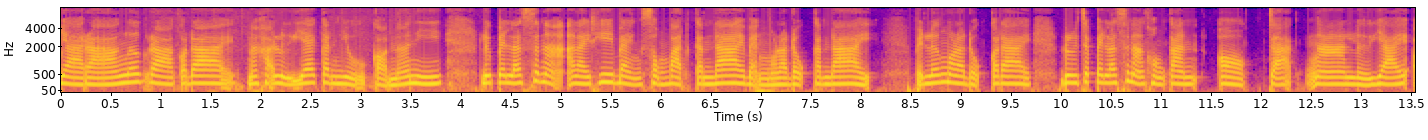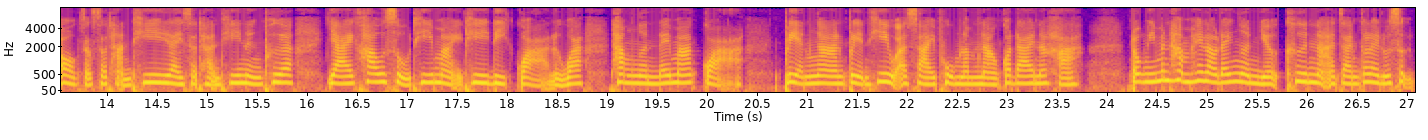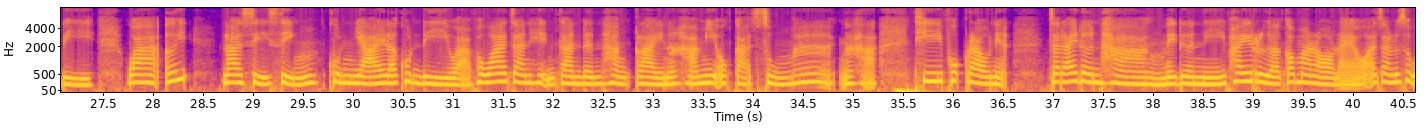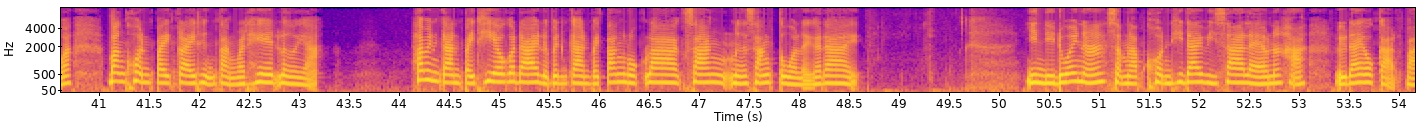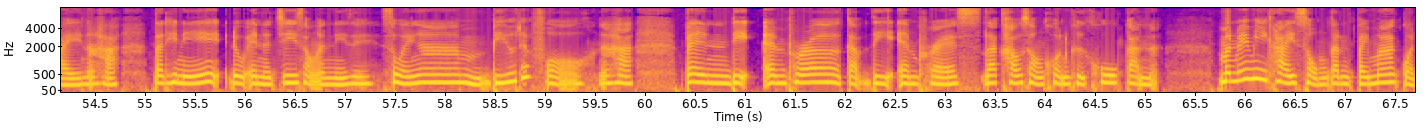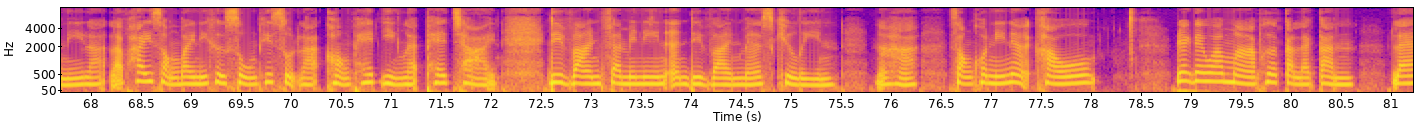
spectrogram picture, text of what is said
หย่าร้างเลิกราก็ได้นะคะ หรือแยกกันอยู่ก่อนหน้านี้ หรือเป็นลักษณะอะไรที่แบ่งสมบัติกันได้ แบ่งมรดกกันได้ เป็นเรื่องมรดกก็ได้ หรือจะเป็นลักษณะของการออกจากงานหรือย้ายออกจากสถานที่ใดสถานที่หนึ่งเพื่อย้ายเข้าสู่ที่ใหม่ที่ดีกว่า หรือว่าทำเงินได้มากกว่า เปลี่ยนงานเปลี่ยนที่อยู่อาศัยภูมิลำเนาก็ได้นะคะ ตรงนี้มันทำให้เราได้เงินเยอะขึ้นนะอาจารย์ก็เลยรู้สึกดี ว่า เอ้ย ราศีสิงห์คุณย้ายแล้วคุณดีว่ะ เพราะว่าอาจารย์เห็นการเดินทางไกลนะคะ มีโอกาสสูงมากนะคะ ที่พวกเราเนี่ยจะได้เดินทางในเดือนนี้ไพ่เรือก็มารอแล้ว อาจารย์รู้สึกว่าบางคนไปไกลถึงต่างประเทศเลยอะถ้าเป็นการไปเที่ยวก็ได้ หรือเป็นการไปตั้งรกรากสร้างเนื้อสร้างตัวอะไรก็ได้ ยินดีด้วยนะสำหรับคนที่ได้วีซ่าแล้วนะคะ หรือได้โอกาสไปนะคะ แต่ทีนี้ดู energy สองอันนี้สิ สวยงาม beautiful นะคะ เป็น the emperor กับ the empress และเขาสองคนคือคู่กันน่ะมันไม่มีใครสมกันไปมากกว่านี้ละ และไพ่สองใบนี้คือสูงที่สุดละ ของเพศหญิงและเพศชาย divine feminine and divine masculine นะคะสองคนนี้เนี่ยเขา เรียกได้ว่ามาเพื่อกันและกัน และ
